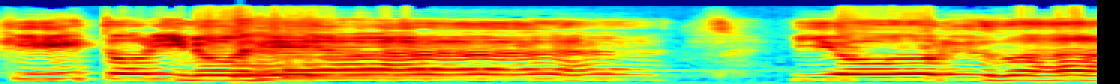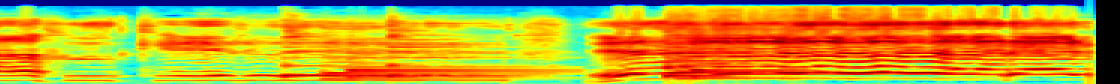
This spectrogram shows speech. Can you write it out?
一人の部屋。夜は更ける。ラララ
